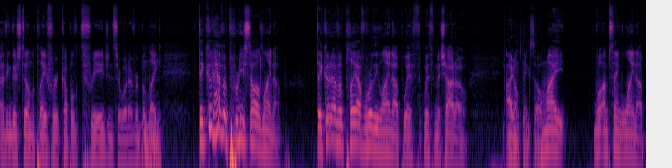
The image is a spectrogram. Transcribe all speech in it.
I think they're still in the play for a couple free agents or whatever. But Mhm. like, they could have a pretty solid lineup. They could have a playoff worthy lineup with with Machado. I don't think so. My, well, I'm saying lineup.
